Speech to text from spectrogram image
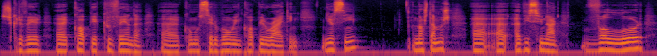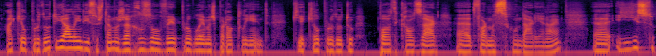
escrever uh, cópia que venda, como ser bom em copywriting. E assim nós estamos a, a adicionar valor àquele produto e além disso estamos a resolver problemas para o cliente que aquele produto pode causar uh, de forma secundária, não é? Uh, e isso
